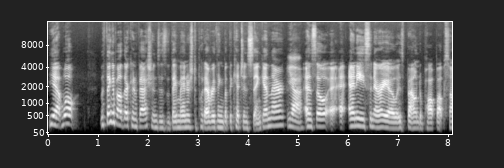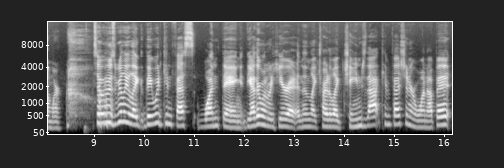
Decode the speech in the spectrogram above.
yeah, well, the thing about their confessions is that they managed to put everything but the kitchen sink in there. Yeah. And so a- any scenario is bound to pop up somewhere. so it was really like they would confess one thing, the other one would hear it and then like try to like change that confession or one up it.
